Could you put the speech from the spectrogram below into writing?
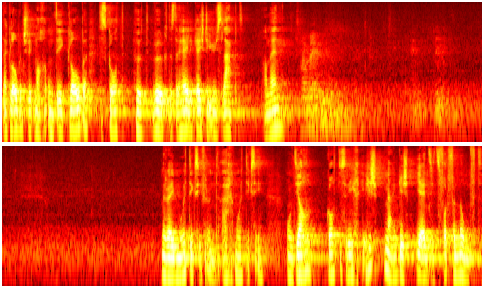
diesen Glaubensschritt machen. Und ich glaube, dass Gott heute wirkt, dass der Heilige Geist in uns lebt. Amen. Wir wollen mutig sein, Freunde. Echt mutig sein. Und ja, Gottes Reich ist manchmal jenseits vor Vernunft.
